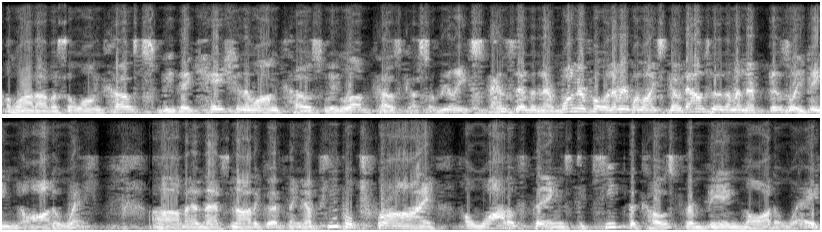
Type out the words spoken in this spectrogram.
a lot of us along coasts. We vacation along coasts. We love coasts. Coasts are really expensive and they're wonderful and everyone likes to go down to them and they're busily being gnawed away. Um, and that's not a good thing. Now, people try a lot of things to keep the coast from being gnawed away.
